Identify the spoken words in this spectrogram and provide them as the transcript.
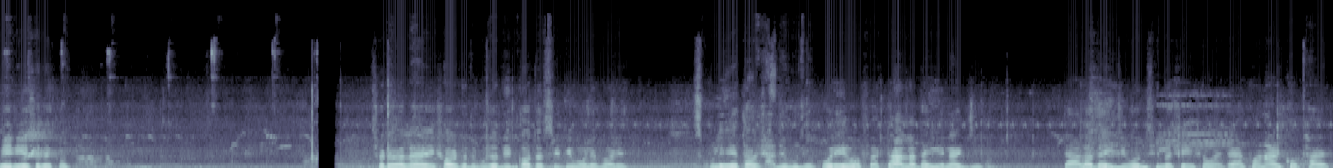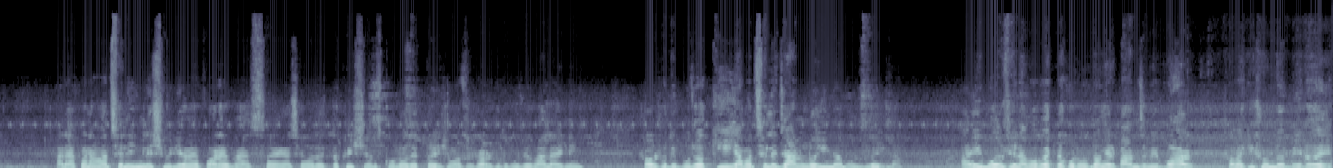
বেরিয়েছে, দেখুন। ছোটোবেলায় এই সরস্বতী পুজোর দিন কত স্মৃতি মনে পড়ে। স্কুলে যেতাম, সাজুগুজু করে, ও একটা আলাদাই এনার্জি একটা আলাদাই জীবন ছিল সেই সময়টা। এখন আর কোথায়? আর এখন আমার ছেলে ইংলিশ মিডিয়ামে পড়ে, ব্যাস, হয়ে গেছে। ওদের তো খ্রিশ্চান স্কুল ওদের তো এই সমস্ত সরস্বতী পুজো বালায় নেই। সরস্বতী পুজো কি? আমার ছেলে জানলোই না, বুঝলোই না। আমি বলছিলাম, বাবু, একটা হলুদ রঙের পাঞ্জাবি পর সবাই কি সুন্দর বেরোয়?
